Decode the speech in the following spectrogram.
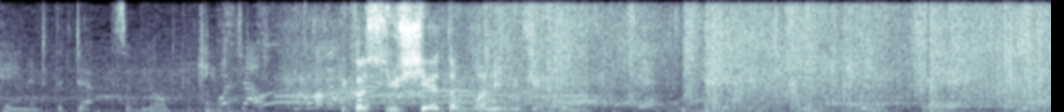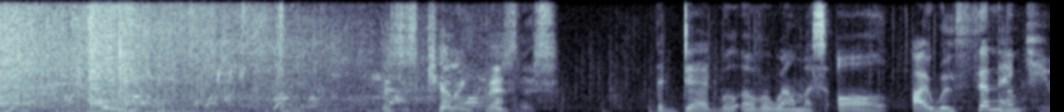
Cain into the depths of the old cathedral. Because you share the money you get. This is killing business. The dead will overwhelm us all. I will send them. Thank you.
